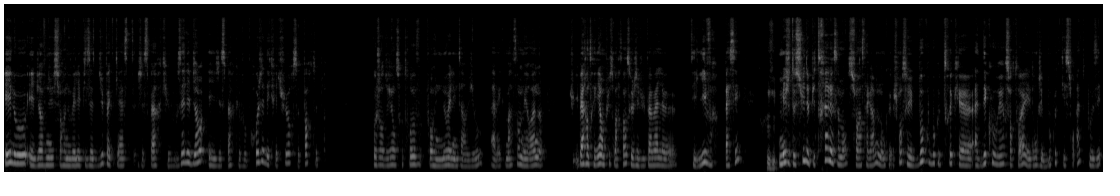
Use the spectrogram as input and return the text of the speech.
Hello et bienvenue sur un nouvel épisode du podcast. J'espère que vous allez bien et j'espère que vos projets d'écriture se portent bien. Aujourd'hui, on se retrouve pour une nouvelle interview avec Martin Méron. Je suis hyper intriguée en plus, Martin, parce que j'ai vu pas mal euh, tes livres passer. Mais je te suis depuis très récemment sur Instagram, donc euh, je pense que j'ai beaucoup, beaucoup de trucs euh, à découvrir sur toi et donc j'ai beaucoup de questions à te poser.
